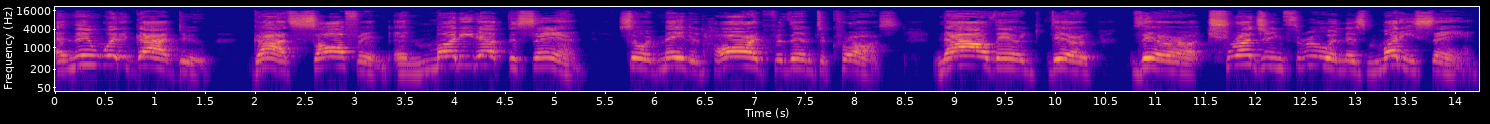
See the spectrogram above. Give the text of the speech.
And then what did God do? God softened and muddied up the sand so it made it hard for them to cross. Now they're they're they're uh, trudging through in this muddy sand.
